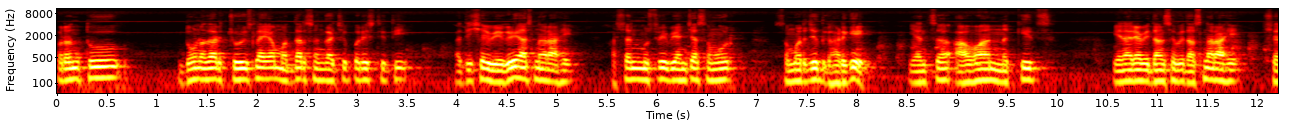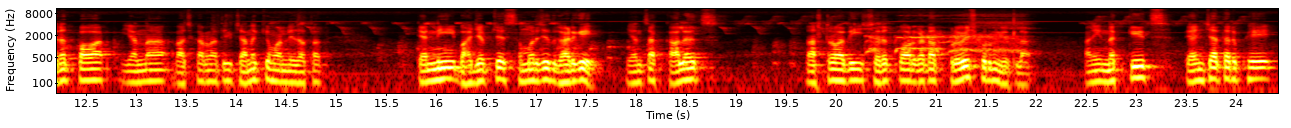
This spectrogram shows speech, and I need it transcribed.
परंतु दोन हजार चोवीसला या मतदारसंघाची परिस्थिती अतिशय वेगळी असणार आहे. हसन मुश्रीफ यांच्यासमोर समरजित घाडगे यांचं आव्हान नक्कीच येणाऱ्या विधानसभेत असणार आहे. शरद पवार यांना राजकारणातील चाणक्य मानले जातात. त्यांनी भाजपचे समरजित घाडगे यांचा कालच राष्ट्रवादी शरद पवार गटात प्रवेश करून घेतला आणि नक्कीच त्यांच्यातर्फे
